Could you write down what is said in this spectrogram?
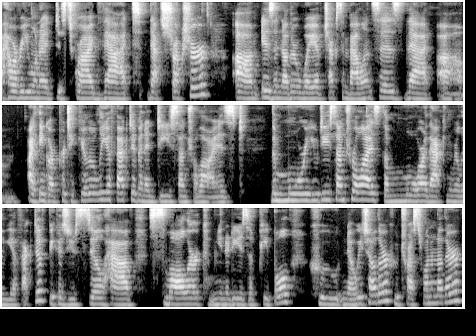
however you want to describe that that structure um, is another way of checks and balances that um, I think are particularly effective in a decentralized. The more you decentralize, the more that can really be effective because you still have smaller communities of people who know each other, who trust one another,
